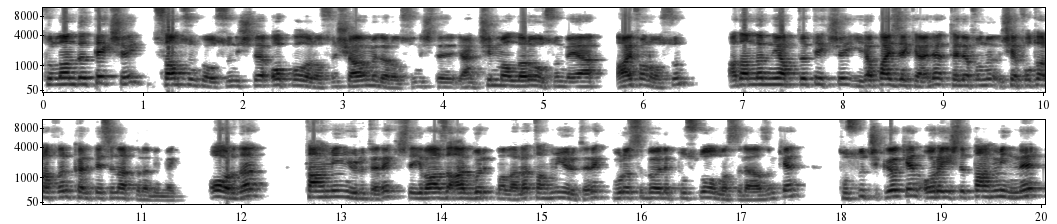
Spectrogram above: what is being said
kullandığı tek şey Samsung olsun, işte Oppo'lar olsun, Xiaomi'ler olsun, işte yani Çin malları olsun veya iPhone olsun. Adamların yaptığı tek şey yapay zeka ile telefonu şey fotoğrafların kalitesini arttırabilmek. Orada tahmin yürüterek işte bazı algoritmalarla tahmin yürüterek burası böyle puslu olması lazımken puslu çıkıyorken orayı işte tahminle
